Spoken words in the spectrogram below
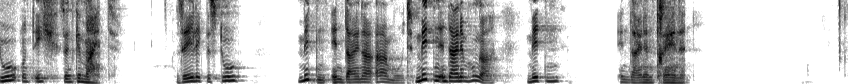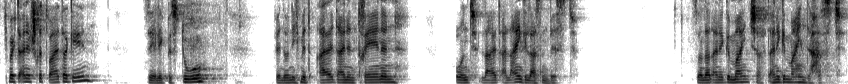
Du und ich sind gemeint. Selig bist du mitten in deiner Armut, mitten in deinem Hunger, mitten in deinen Tränen. Ich möchte einen Schritt weitergehen. Selig bist du, wenn du nicht mit all deinen Tränen und Leid alleingelassen bist, sondern eine Gemeinschaft, eine Gemeinde hast,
